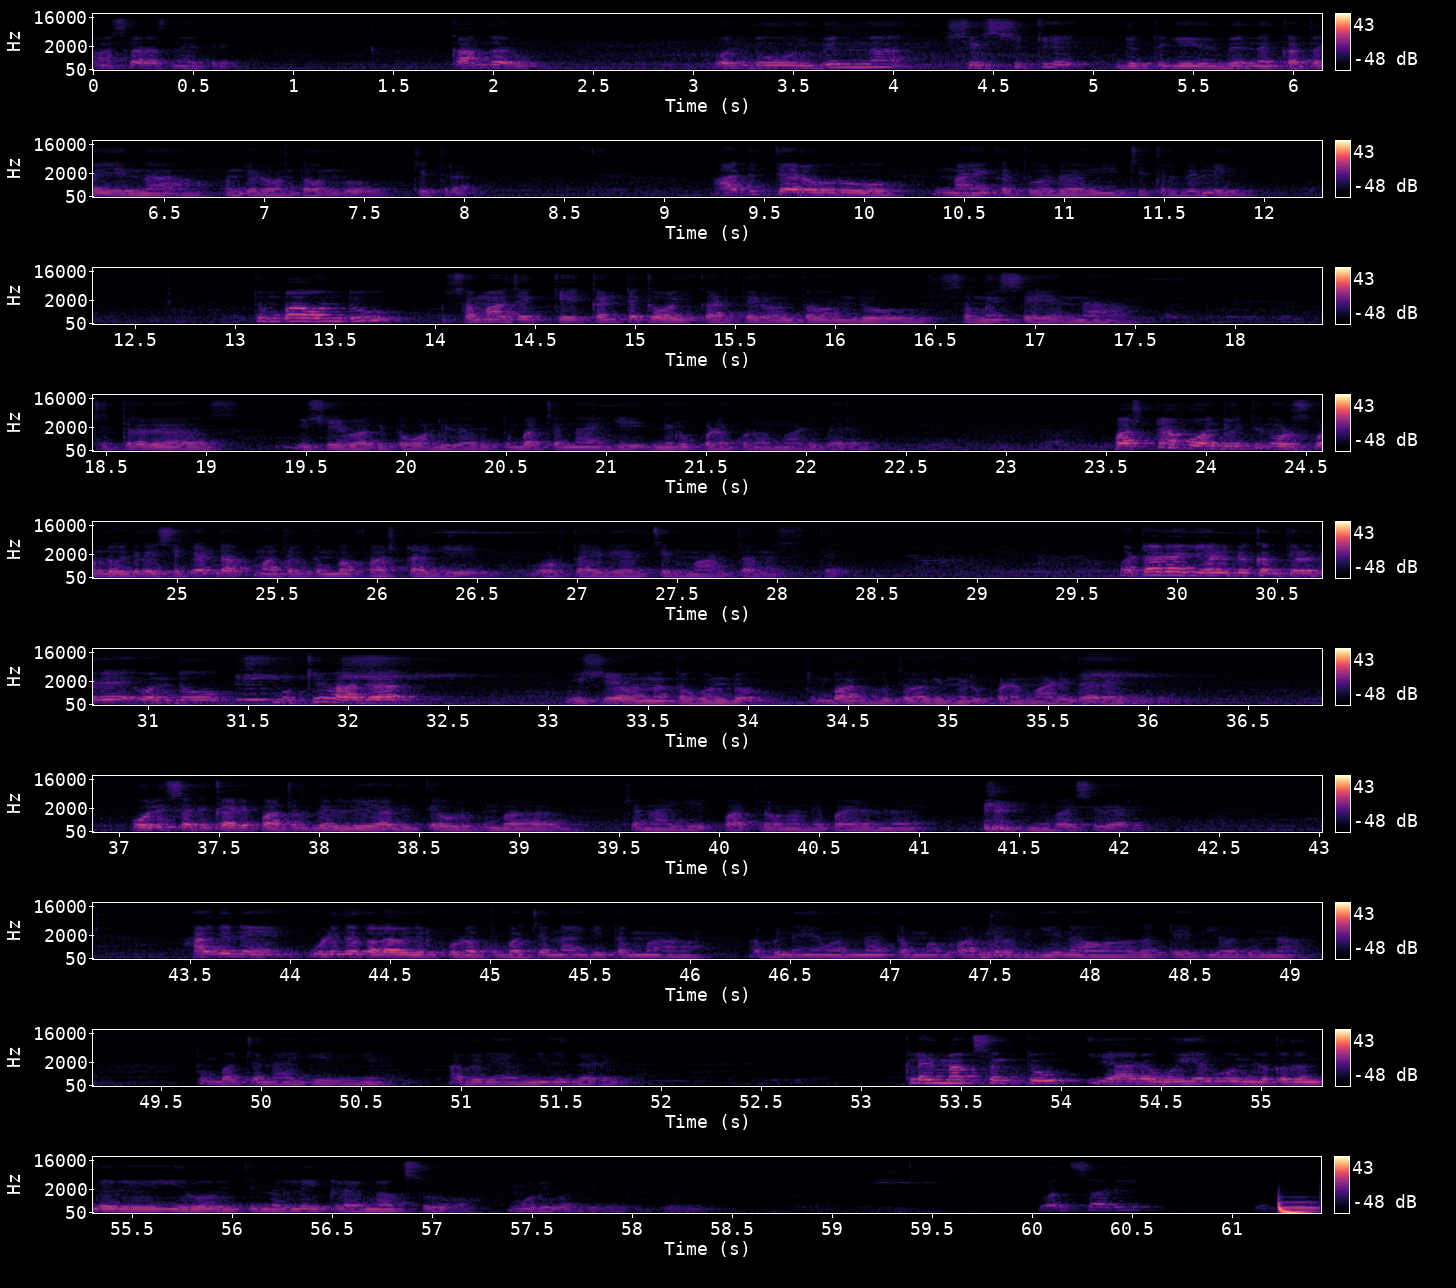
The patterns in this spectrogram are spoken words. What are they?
ನಮಸ್ಕಾರ ಸ್ನೇಹಿತರೆ. ಕಾಂಗರು ಒಂದು ವಿಭಿನ್ನ ಶೀರ್ಷಿಕೆ ಜೊತೆಗೆ ವಿಭಿನ್ನ ಕಥೆಯನ್ನು ಹೊಂದಿರುವಂಥ ಒಂದು ಚಿತ್ರ. ಆದಿತ್ಯರವರು ನಾಯಕತ್ವದ ಈ ಚಿತ್ರದಲ್ಲಿ ತುಂಬ ಒಂದು ಸಮಾಜಕ್ಕೆ ಕಂಟಕವಾಗಿ ಕಾಡ್ತಾ ಇರುವಂಥ ಒಂದು ಸಮಸ್ಯೆಯನ್ನು ಚಿತ್ರದ ವಿಷಯವಾಗಿ ತಗೊಂಡಿದ್ದಾರೆ. ತುಂಬ ಚೆನ್ನಾಗಿ ನಿರೂಪಣೆ ಕೂಡ ಮಾಡಿದ್ದಾರೆ. ಫಸ್ಟ್ ಹಾಫ್ ಒಂದು ರೀತಿ ನೋಡಿಸ್ಕೊಂಡು ಹೋದರೆ ಸೆಕೆಂಡ್ ಹಾಫ್ ಮಾತ್ರ ತುಂಬ ಫಾಸ್ಟಾಗಿ ಓಡ್ತಾ ಇದೆ ಸಿನಿಮಾ ಅಂತ ಅನಿಸುತ್ತೆ. ಒಟ್ಟಾರೆಯಾಗಿ ಹೇಳಬೇಕಂತ ಹೇಳಿದ್ರೆ ಒಂದು ಮುಖ್ಯವಾದ ವಿಷಯವನ್ನು ತಗೊಂಡು ತುಂಬ ಅದ್ಭುತವಾಗಿ ನಿರೂಪಣೆ ಮಾಡಿದ್ದಾರೆ. ಪೊಲೀಸ್ ಅಧಿಕಾರಿ ಪಾತ್ರದಲ್ಲಿ ಆದಿತ್ಯ ಅವರು ತುಂಬ ಚೆನ್ನಾಗಿ ಪಾತ್ರವನ್ನು ನಿಭಾಯನೆ ನಿಭಾಯಿಸಿದ್ದಾರೆ. ಹಾಗೆಯೇ ಉಳಿದ ಕಲಾವಿದರು ಕೂಡ ತುಂಬ ಚೆನ್ನಾಗಿ ತಮ್ಮ ಅಭಿನಯವನ್ನು, ತಮ್ಮ ಪಾತ್ರದ ಏನು ಅಗತ್ಯ ಇದೆಯೋ ಅದನ್ನು ತುಂಬ ಚೆನ್ನಾಗಿ ಅಭಿನಯ ನೀಡಿದ್ದಾರೆ. ಕ್ಲೈಮ್ಯಾಕ್ಸ್ ಅಂತೂ ಯಾರ ಊಹೆಗೂ ನಿಲುಕದಂತೆ ಇರೋ ರೀತಿಯಲ್ಲಿ ಕ್ಲೈಮ್ಯಾಕ್ಸು ಮೂಡಿ ಬಂದಿದೆ. ಒಂದು ಸಾರಿ ಸಿನಿಮಾ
